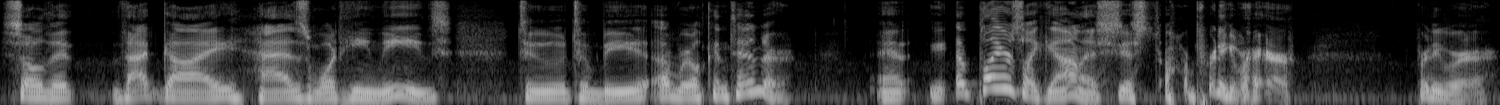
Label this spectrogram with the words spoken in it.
so that that guy has what he needs to to be a real contender. And uh, players like Giannis just are pretty rare, pretty rare.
